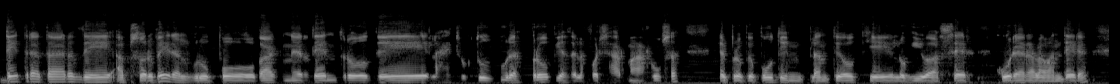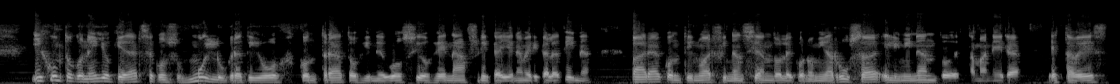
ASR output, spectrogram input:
de tratar de absorber al grupo Wagner dentro de las estructuras propias de las Fuerzas Armadas rusas. El propio Putin planteó que los iba a hacer jurar a la bandera y junto con ello quedarse con sus muy lucrativos contratos y negocios en África y en América Latina para continuar financiando la economía rusa, eliminando de esta manera, esta vez,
